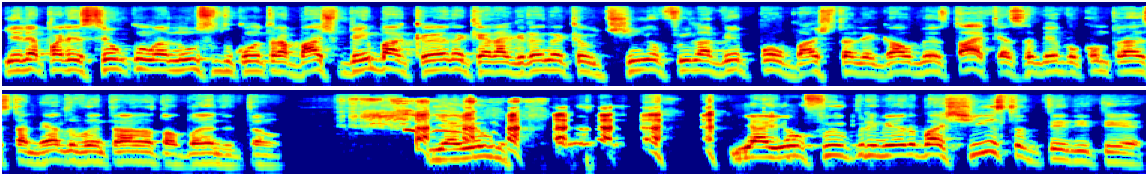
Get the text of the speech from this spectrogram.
e ele apareceu com um anúncio do contrabaixo bem bacana, que era a grana que eu tinha. Eu fui lá ver, pô, o baixo tá legal mesmo. Tá, quer saber? Vou comprar essa merda, vou entrar na tua banda então. E aí eu, e aí eu fui o primeiro baixista do TNT.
